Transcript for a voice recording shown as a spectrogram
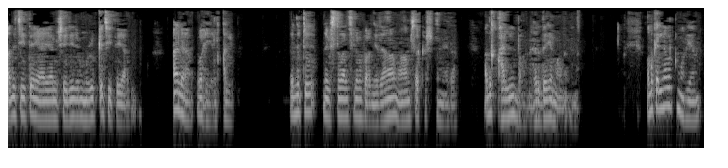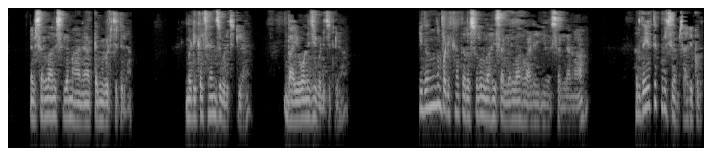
അത് ചീത്തയായാൽ ശരീരം മുഴുക്കെ ചീത്തയാകും. അല വഹിയൽ കൽ എന്നിട്ട് നബി സ്വലമ പറഞ്ഞത് ആ മാംസ കഷ്ണം ഏതാ? അത് കൽബാണ് ഹൃദയമാണ് എന്ന്. നമുക്കെല്ലാവർക്കും അറിയാം നബി സല്ലല്ലാഹു അലൈഹി വസല്ലം അനാട്ടമി പഠിച്ചിട്ടില്ല മെഡിക്കൽ സയൻസ് പഠിച്ചിട്ടില്ല ബയോളജി പഠിച്ചിട്ടില്ല. ഇതൊന്നും പഠിക്കാത്ത റസൂലുള്ളാഹി സല്ലല്ലാഹു അലൈഹി വസല്ലമ ഹൃദയത്തെക്കുറിച്ച് സംസാരിക്കുന്നു.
